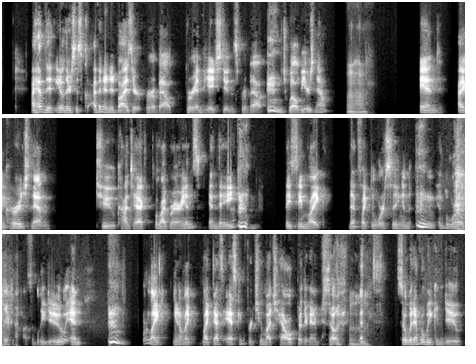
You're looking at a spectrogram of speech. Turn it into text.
I have the, you know, there's this, I've been an advisor for about, for MPH students for about 12 years now. hmm And I encourage them to contact the librarians and they they seem like that's like the worst thing in in the world they could possibly do. And or like you know like like that's asking for too much help or they're gonna so hmm so whatever we can do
